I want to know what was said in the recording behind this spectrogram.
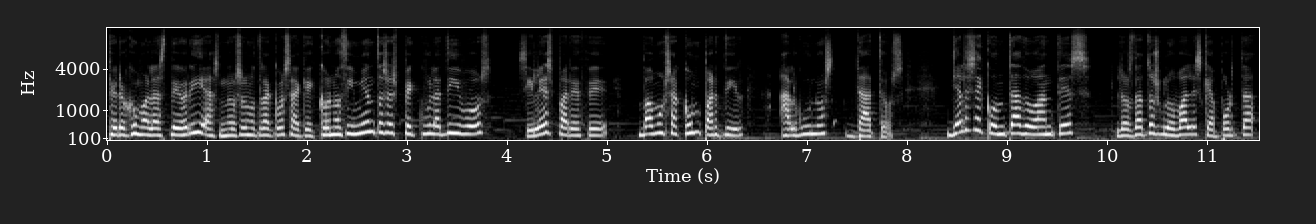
Pero como las teorías no son otra cosa que conocimientos especulativos, si les parece, vamos a compartir algunos datos. Ya les he contado antes los datos globales que aporta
